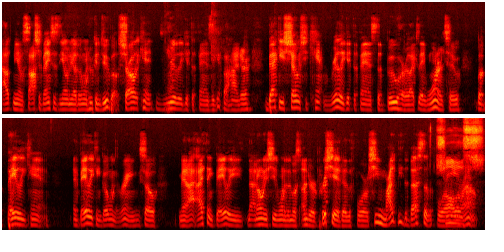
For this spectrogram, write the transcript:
out you know Sasha Banks is the only other one who can do both. Charlotte can't really get the fans to get behind her. Becky's shown she can't really get the fans to boo her like they want her to, but Bayley can. And Bayley can go in the ring. So man, I, I, think Bayley not only is she one of the most underappreciated of the four, she might be the best of the four She's, all around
